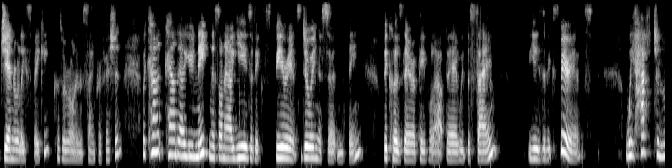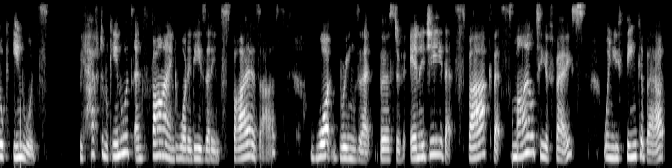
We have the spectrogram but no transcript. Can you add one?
generally speaking, because we're all in the same profession. We can't count our uniqueness on our years of experience doing a certain thing because there are people out there with the same years of experience. We have to look inwards. We have to look inwards and find what it is that inspires us, what brings that burst of energy, that spark, that smile to your face when you think about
